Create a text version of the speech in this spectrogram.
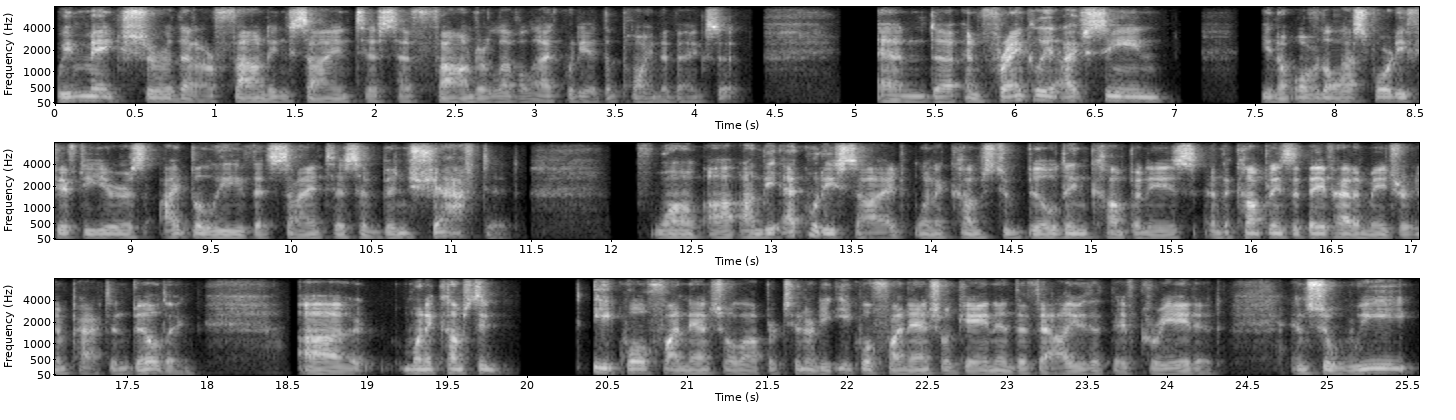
we make sure that our founding scientists have founder level equity at the point of exit. And uh, and frankly, I've seen, you know, over the last 40, 50 years, I believe that scientists have been shafted well, uh, on the equity side, when it comes to building companies and the companies that they've had a major impact in building, uh, when it comes to equal financial opportunity, equal financial gain, and the value that they've created. And so we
